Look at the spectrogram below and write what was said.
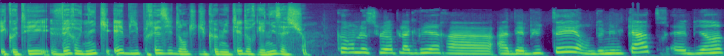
Et côté Véronique Ebi, présidente du comité d'organisation. Quand le slow-up La Gruyère a, a débuté en 2004, eh bien,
